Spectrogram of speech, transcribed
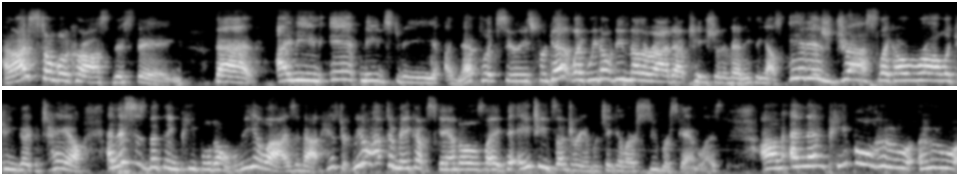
And I stumbled across this thing that I mean, it needs to be a Netflix series. Forget like we don't need another adaptation of anything else. It is just like a rollicking good tale. And this is the thing people don't realize about history. We don't have to make up scandals. Like the 18th century in particular, super scandalous. Um, and then people who who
